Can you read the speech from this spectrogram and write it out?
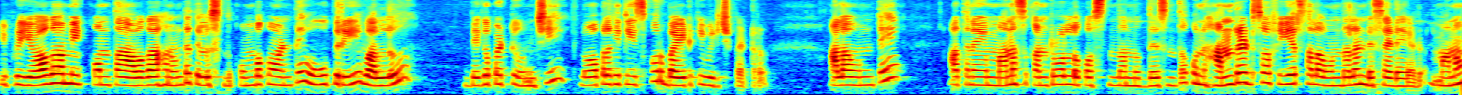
ఇప్పుడు యోగా మీకు కొంత అవగాహన ఉంటే తెలుస్తుంది. కుంభకం అంటే ఊపిరి వాళ్ళు బిగపట్టి ఉంచి లోపలికి తీసుకోరు బయటికి విడిచిపెట్టరు. అలా ఉంటే అతని మనసు కంట్రోల్లోకి వస్తుందన్న ఉద్దేశంతో కొన్ని హండ్రెడ్స్ ఆఫ్ ఇయర్స్ అలా ఉండాలని డిసైడ్ అయ్యాడు. మనం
